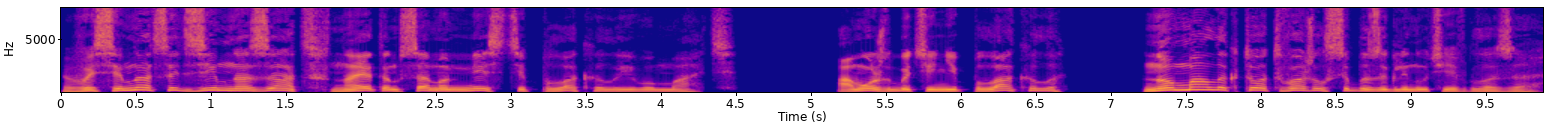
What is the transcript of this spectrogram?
Восемнадцать зим назад на этом самом месте плакала его мать. А может быть, и не плакала, но мало кто отважился бы заглянуть ей в глаза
